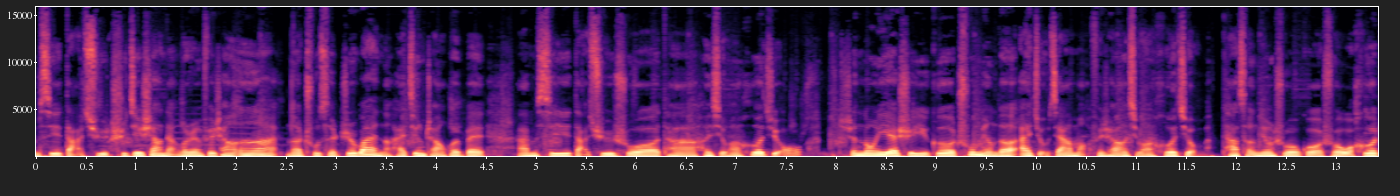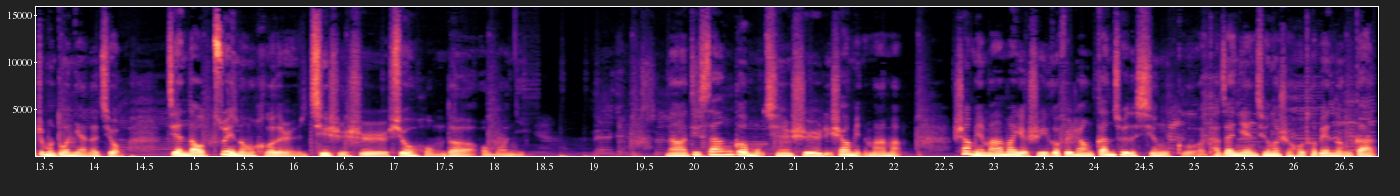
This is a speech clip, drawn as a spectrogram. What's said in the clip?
MC 打趣，实际上两个人非常恩爱。那除此之外呢，还经常会被 MC 打趣说他很喜欢喝酒。申东烨是一个出名的爱酒家嘛，非常喜欢喝酒。他曾经说过，说我喝这么多年的酒，见到最能喝的人其实是秀红的欧莫尼。那第三个母亲是李尚敏的妈妈，尚敏妈妈也是一个非常干脆的性格。她在年轻的时候特别能干，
